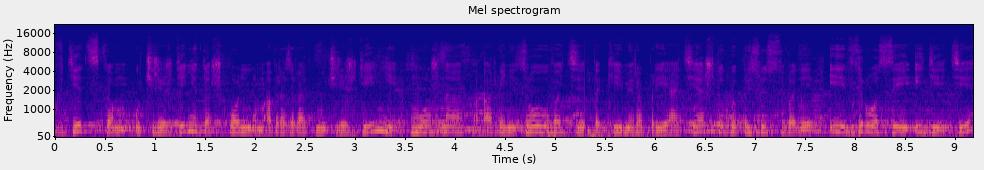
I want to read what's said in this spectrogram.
в детском учреждении, дошкольном образовательном учреждении можно организовывать такие мероприятия, чтобы присутствовали и взрослые, и дети.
